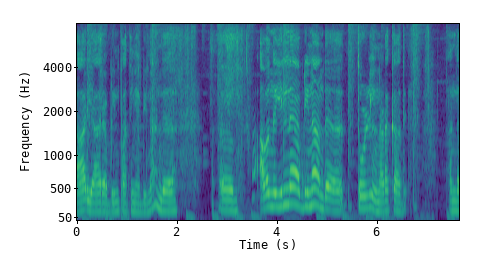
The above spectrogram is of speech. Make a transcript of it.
யார் யார் அப்படின்னு பார்த்தீங்க அப்படின்னா இந்த அவங்க இல்லை அப்படின்னா அந்த தொழில் நடக்காது. அந்த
